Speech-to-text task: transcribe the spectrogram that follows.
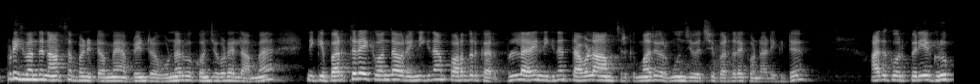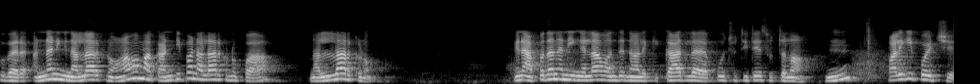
இப்படி வந்து நாசம் பண்ணிட்டோமே அப்படின்ற உணர்வு கொஞ்சம் கூட இல்லாமல் இன்னைக்கு பர்த்டேக்கு வந்து அவர் இன்னைக்கு தான் பிறந்திருக்கார். பிள்ளை இன்னைக்கு தான் தவளை ஆமிச்சிருக்கு மாதிரி ஒரு மூஞ்சி வச்சு பர்த்டே கொண்டாடிக்கிட்டு அதுக்கு ஒரு பெரிய குரூப் வேறு. அண்ணா நீங்கள் நல்லா இருக்கணும். ஆமாம்மா கண்டிப்பாக நல்லா இருக்கணும்ப்பா. நல்லா இருக்கணும். ஏன்னா அப்போ தானே நீங்கள்லாம் வந்து நாளைக்கு காரில் பூ சுற்றிட்டே சுற்றலாம் ம்? பழகி போயிடுச்சு.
